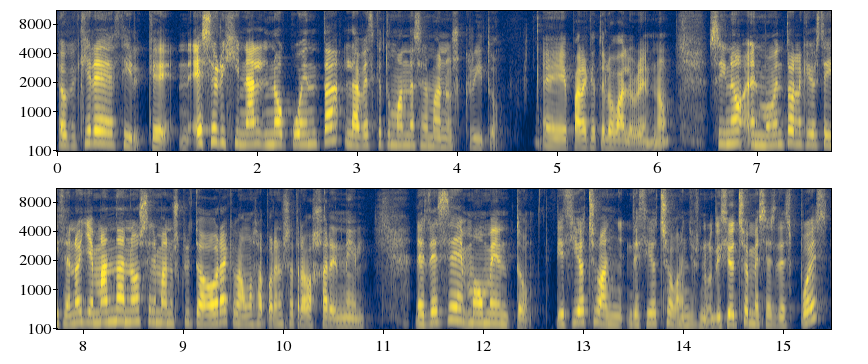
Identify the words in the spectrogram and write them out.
Lo que quiere decir que ese original no cuenta la vez que tú mandas el manuscrito. Eh, para que te lo valoren, ¿no? Sino el momento en el que ellos te dicen, oye, mándanos el manuscrito ahora que vamos a ponernos a trabajar en él. Desde ese momento, 18 años, 18 años, no, 18 meses después,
